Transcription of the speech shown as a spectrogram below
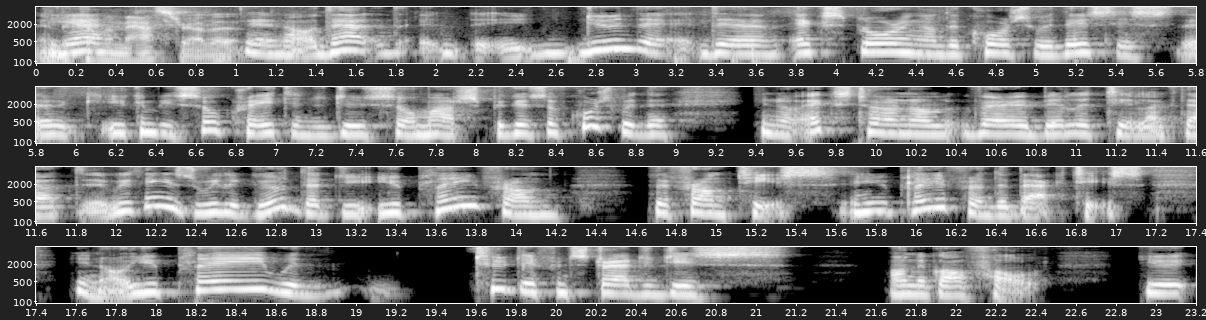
and yeah. become a master of it. You know that doing the the exploring on the course with this is uh, you can be so creative to do so much because of course with the you know external variability like that, we think it's really good that you, you play from the front tees and you play from the back tees. You know, you play with two different strategies on the golf hole you,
